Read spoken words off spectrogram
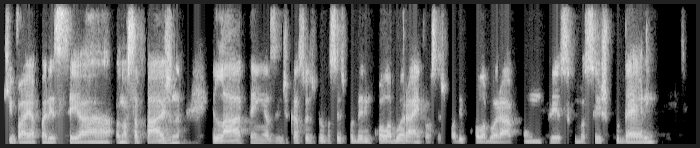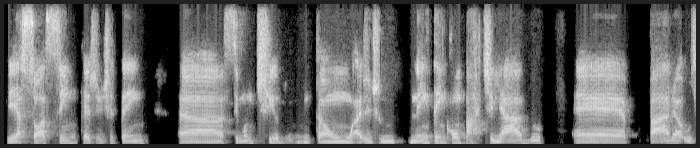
que vai aparecer a, a nossa página. E lá tem as indicações para vocês poderem colaborar. Então, vocês podem colaborar com o preço que vocês puderem. E é só assim que a gente tem uh, se mantido. Então, a gente nem tem compartilhado é, para os,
